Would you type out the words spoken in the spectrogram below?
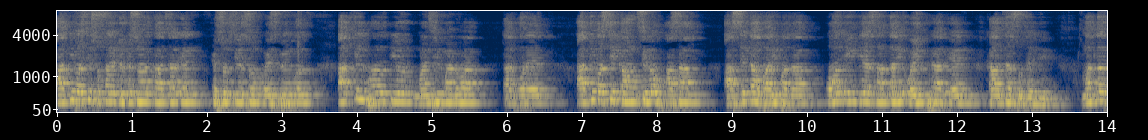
Adivasi social educational culture and association West Bengal Akhil Bharatiya Manjhi Mandwa তারপরে Adivasi council of Assam Aseca Baripada all India Santali welfare and culture society मतलब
